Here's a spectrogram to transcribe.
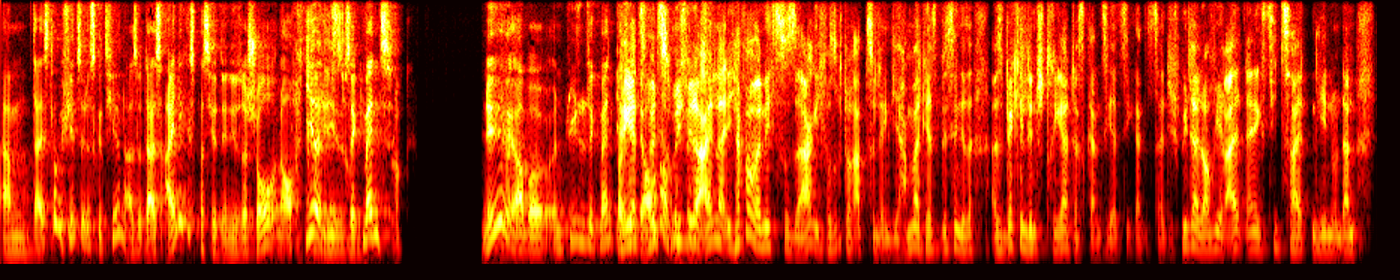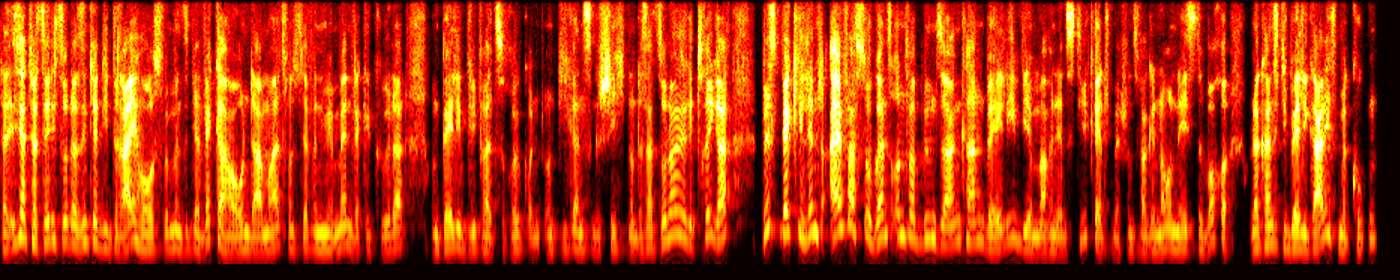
Ähm, da ist, glaube ich, viel zu diskutieren. Also da ist einiges passiert in dieser Show und auch hier in diesem Segment. Rock. Nee, aber in diesem Segment Ja, jetzt willst du mich wieder einleiten. Ich habe aber nichts zu sagen. Ich versuche doch abzulenken. Die haben halt jetzt ein bisschen gesagt, also Becky Lynch triggert das Ganze jetzt die ganze Zeit. Die spielt halt auf ihre alten NXT-Zeiten hin und dann, da ist ja tatsächlich so, da sind ja die drei Hosts-Women sind ja weggehauen damals, von Stephanie McMahon weggeködert und Bailey blieb halt zurück und, und die ganzen Geschichten. Und das hat so lange getriggert, bis Becky Lynch einfach so ganz unverblümt sagen kann, Bailey, wir machen jetzt Steel Cage Match und zwar genau nächste Woche. Und da kann sich die Bailey gar nichts mehr gucken,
